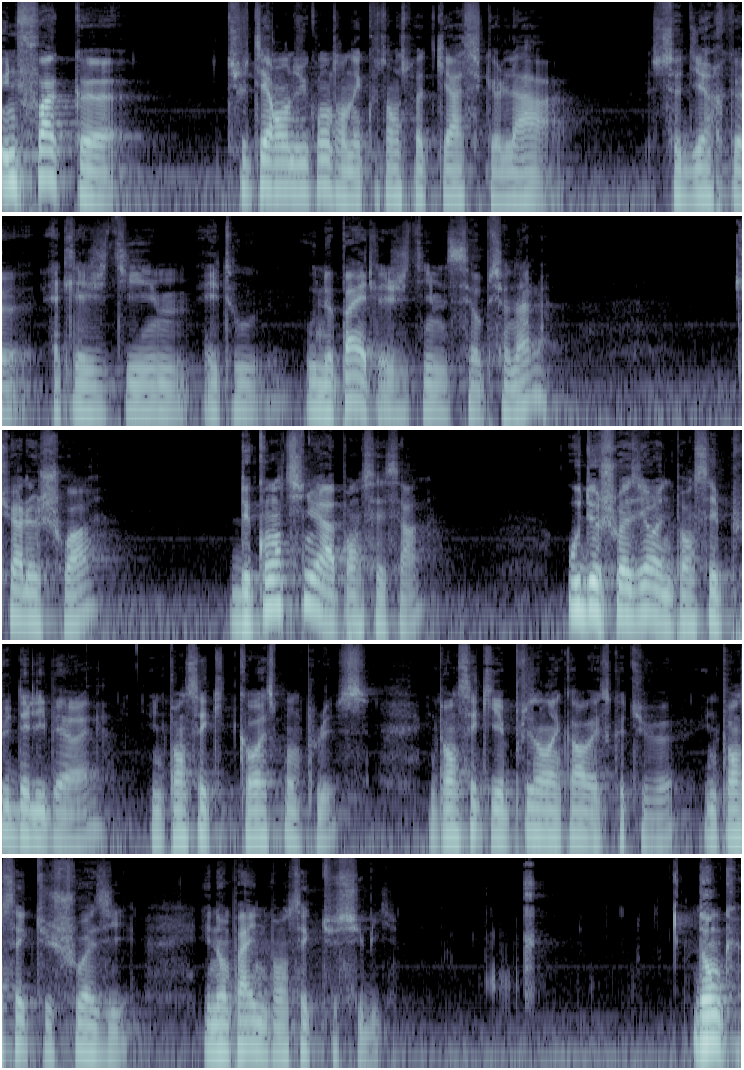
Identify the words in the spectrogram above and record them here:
Une fois que tu t'es rendu compte en écoutant ce podcast que là, se dire que être légitime et tout, ou ne pas être légitime, c'est optionnel, tu as le choix de continuer à penser ça, ou de choisir une pensée plus délibérée, une pensée qui te correspond plus, une pensée qui est plus en accord avec ce que tu veux, une pensée que tu choisis, et non pas une pensée que tu subis. Donc,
